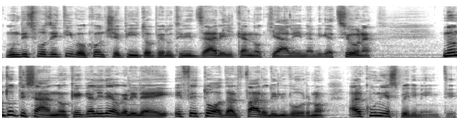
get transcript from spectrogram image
un dispositivo concepito per utilizzare il cannocchiale in navigazione. Non tutti sanno che Galileo Galilei effettuò dal faro di Livorno alcuni esperimenti.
